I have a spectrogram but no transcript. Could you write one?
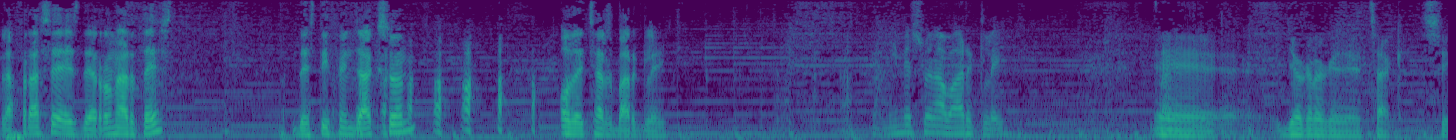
¿La frase es de Ron Artest, de Stephen Jackson o de Charles Barkley? A mí me suena Barclay. Eh, yo creo que Chuck, sí.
